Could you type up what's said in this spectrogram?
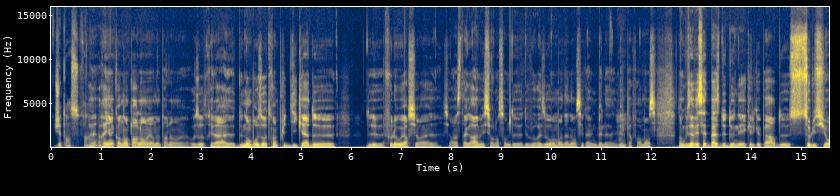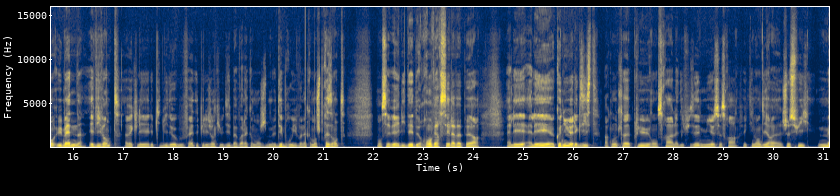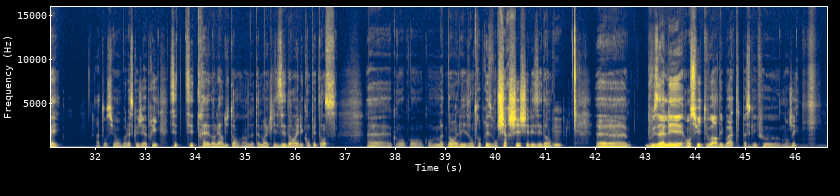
je pense. Rien qu'en en parlant et en en parlant aux autres. Et là, de nombreux autres, hein, plus de 10 cas de, de followers sur, euh, sur Instagram et sur l'ensemble de, vos réseaux en moins d'un an, c'est quand même une belle, belle performance. Donc vous avez cette base de données quelque part de solutions humaines et vivantes avec les, les, petites vidéos que vous faites et puis les gens qui vous disent bah voilà comment je me débrouille, voilà comment je présente mon CV. L'idée de renverser la vapeur, elle est, elle est euh, connue, elle existe. Par contre, plus on sera à la diffuser, mieux ce sera. Effectivement, dire euh, je suis, mais attention, voilà ce que j'ai appris. C'est très dans l'air du temps, hein, notamment avec les aidants et les compétences euh, qu'on maintenant les entreprises vont chercher chez les aidants. Mm. Euh, vous allez ensuite voir des boîtes parce qu'il faut manger.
